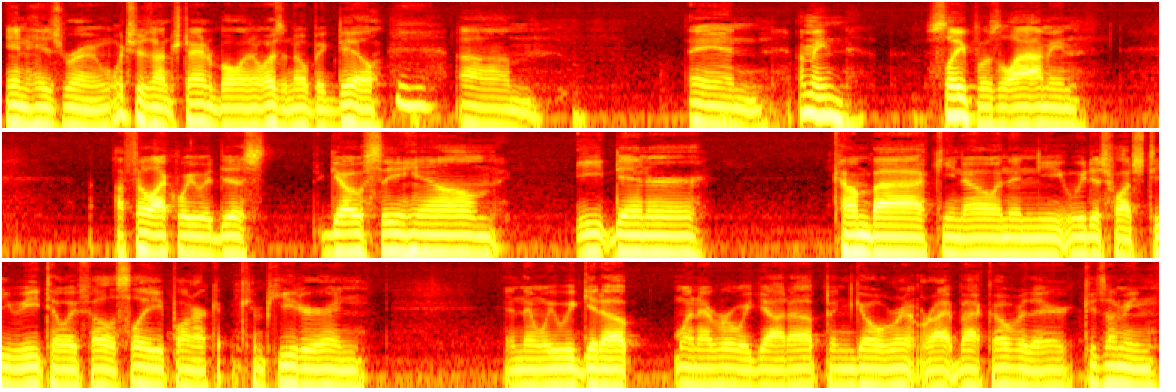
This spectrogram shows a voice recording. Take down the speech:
in his room, which was understandable and it wasn't no big deal. Um, and I mean, sleep was like I mean, I feel like we would just go see him, eat dinner, come back, you know, and then you, we just watch TV till we fell asleep on our c- computer, and and then we would get up whenever we got up and go rent right back over there. Because I mean,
